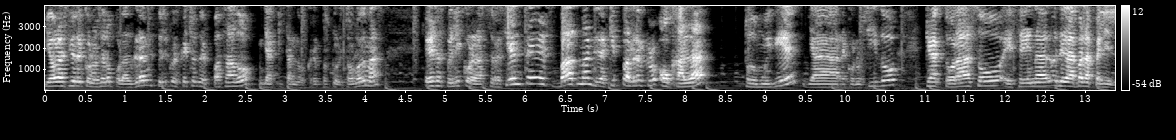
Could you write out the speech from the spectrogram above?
Y ahora sí reconocerlo por las grandes películas que ha hecho en el pasado, ya quitando Crepúsculo y todo lo demás. Esas películas las recientes, Batman y de aquí para el Real ojalá, todo muy bien, ya reconocido, qué actorazo, escenas, de la, la peli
